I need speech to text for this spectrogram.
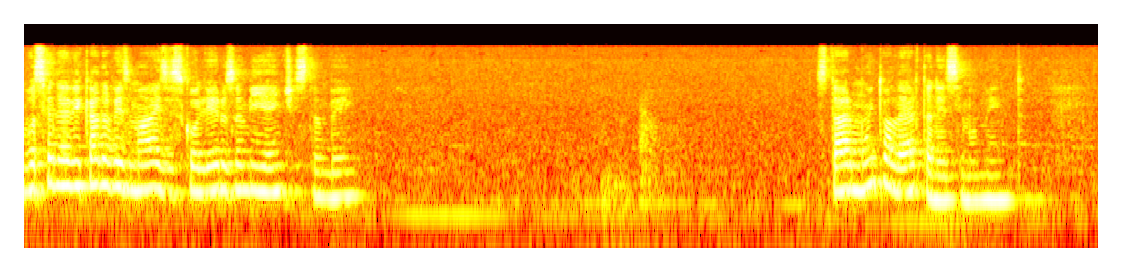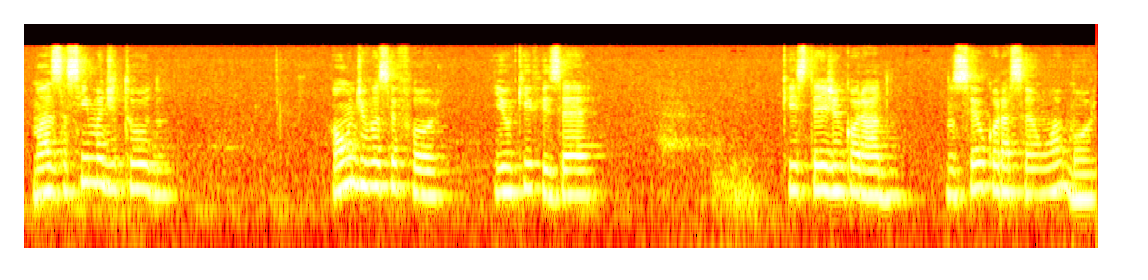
Você deve cada vez mais escolher os ambientes também. estar muito alerta nesse momento. Mas, acima de tudo, onde você for e o que fizer, que esteja ancorado no seu coração o amor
